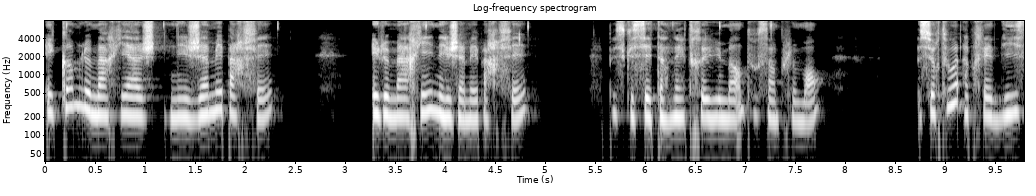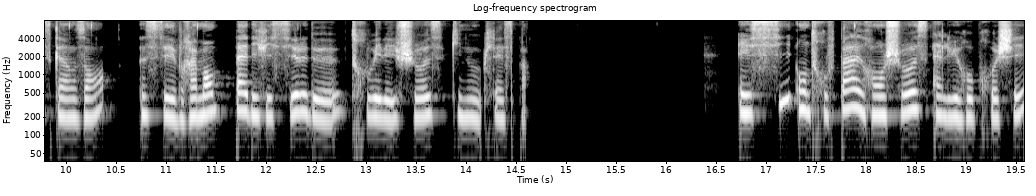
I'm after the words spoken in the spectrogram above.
Et comme le mariage n'est jamais parfait, et le mari n'est jamais parfait, puisque c'est un être humain tout simplement, surtout après 10-15 ans, c'est vraiment pas difficile de trouver les choses qui nous plaisent pas. Et si on ne trouve pas grand chose à lui reprocher,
